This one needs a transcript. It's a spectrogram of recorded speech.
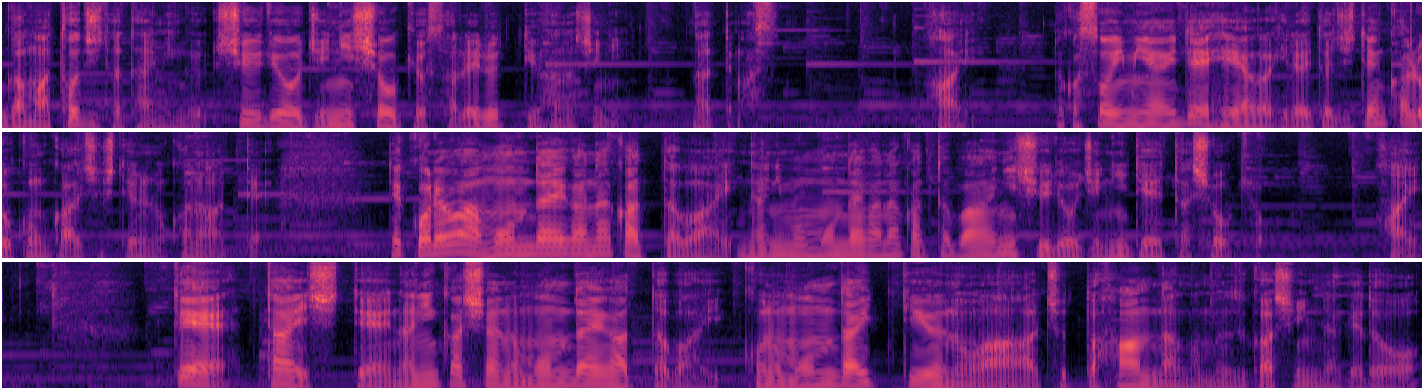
がま閉じたタイミング、終了時に消去されるっていう話になってます。はい。だからそういう意味合いで部屋が開いた時点から録音開始してるのかなって。で、これは問題がなかった場合、何も問題がなかった場合に終了時にデータ消去。はい。で、対して何かしらの問題があった場合、この問題っていうのはちょっと判断が難しいんだけど、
